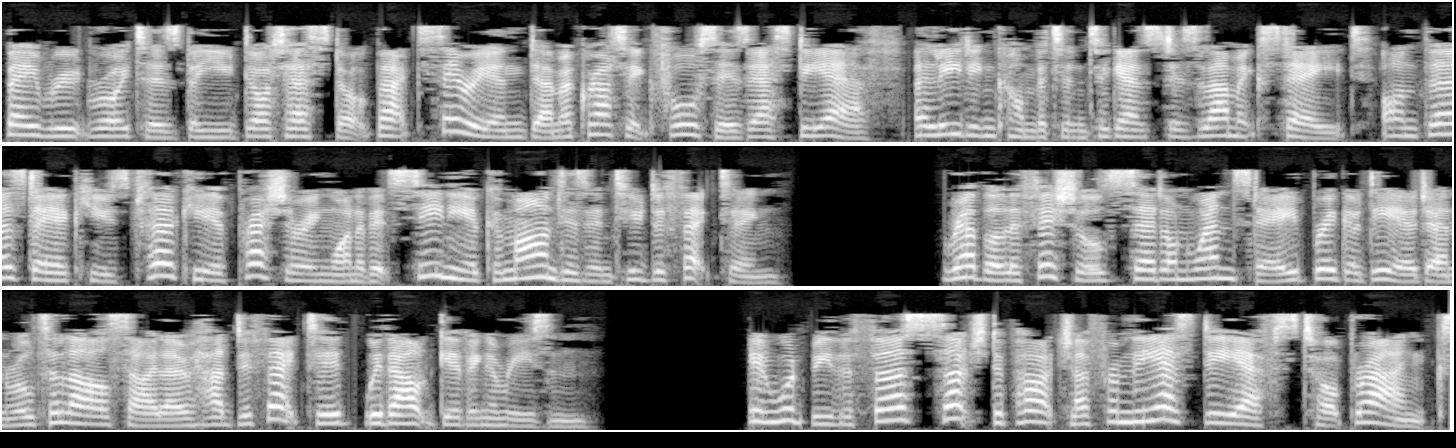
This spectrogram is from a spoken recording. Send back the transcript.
Beirut Reuters The U.S. backed Syrian Democratic Forces SDF, a leading combatant against Islamic State, on Thursday accused Turkey of pressuring one of its senior commanders into defecting. Rebel officials said on Wednesday Brigadier General Talal Silo had defected, without giving a reason. It would be the first such departure from the SDF's top ranks.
